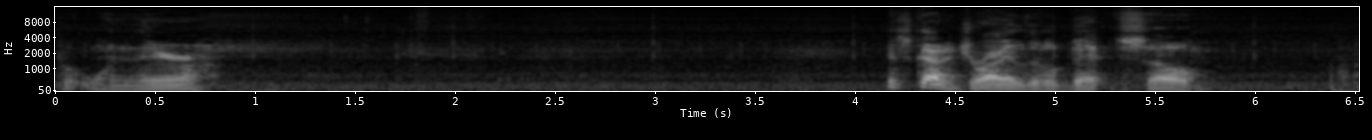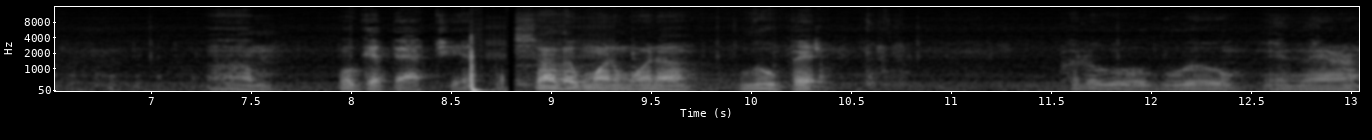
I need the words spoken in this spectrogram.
put one there. It's got to dry a little bit, so um, we'll get back to you. This other one, want to loop it put a little glue in there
